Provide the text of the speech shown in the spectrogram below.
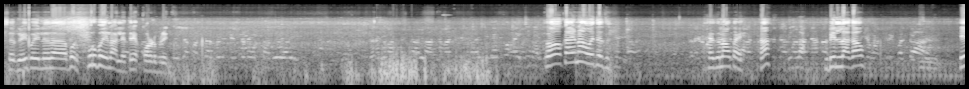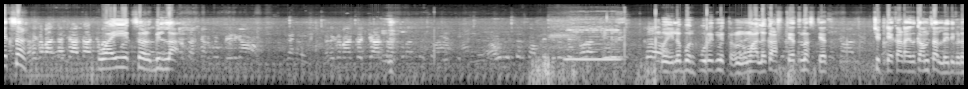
सगळी बैल भरपूर बैल आल्यात रेकॉर्ड ब्रेक हो काय नाव आहे त्याचं? त्याचं नाव काय? हा? बिल्ला गाव? एकसळ. वाई एकसळ बिल्ला. बैल भरपूर आहेत मित्रांनो. मालक असत्यात नसत्यात. चिठ्ठ्या काढायचं काम चाललंय तिकडं.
